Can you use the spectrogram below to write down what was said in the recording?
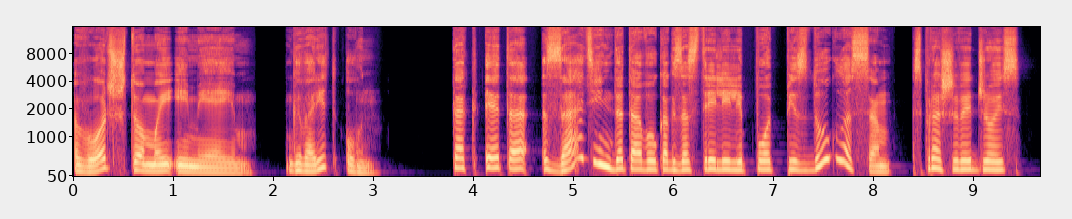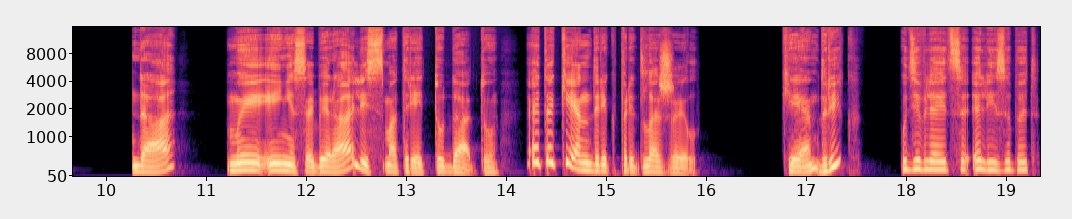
«Вот что мы имеем», — говорит он. «Так это за день до того, как застрелили Поппи с Дугласом?» — спрашивает Джойс. «Да, мы и не собирались смотреть ту дату. Это Кендрик предложил. «Кендрик?» — удивляется Элизабет.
